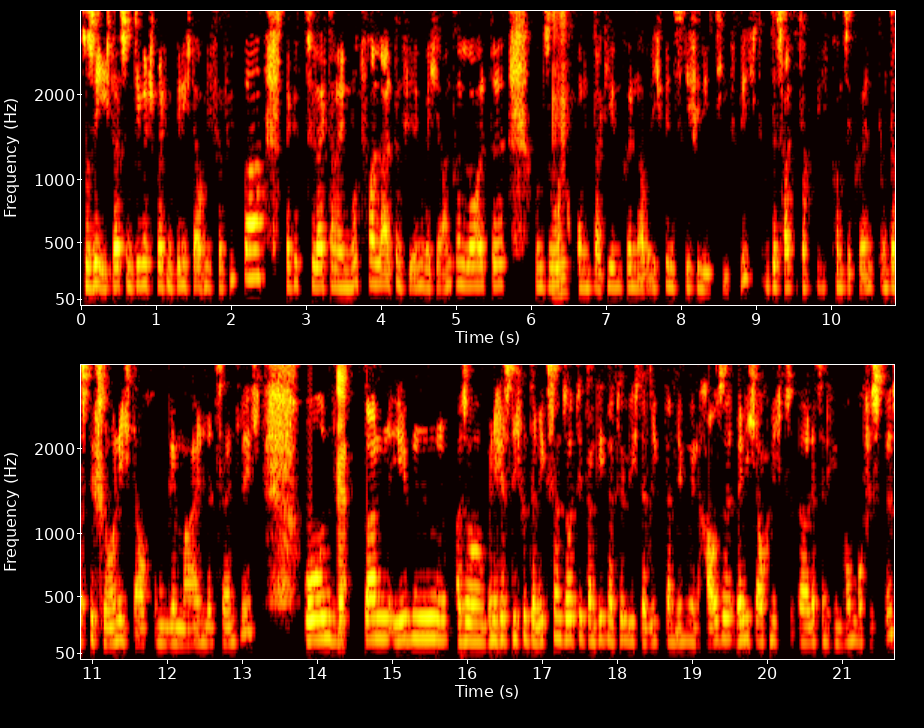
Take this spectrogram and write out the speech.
So sehe ich das und dementsprechend bin ich da auch nicht verfügbar. Da gibt es vielleicht dann eine Notfallleitung für irgendwelche anderen Leute und so mhm. man interagieren können, aber ich bin es definitiv nicht und das halte ich auch wirklich konsequent und das beschleunigt auch ungemein letztendlich. Und ja. dann eben, also wenn ich jetzt nicht unterwegs sein sollte, dann geht natürlich der Weg dann irgendwie nach Hause, wenn ich auch nicht äh, letztendlich im Homeoffice bin.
